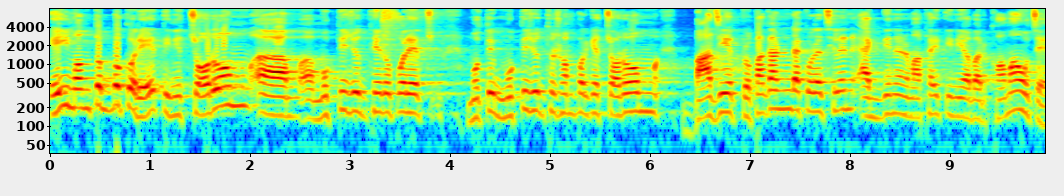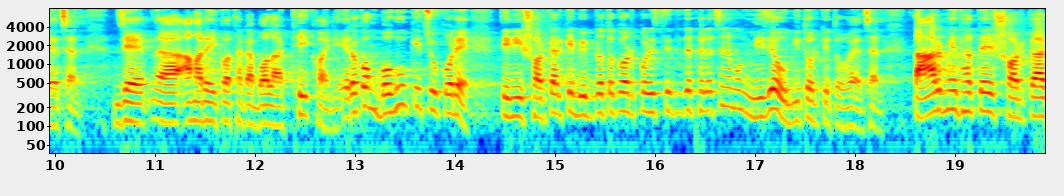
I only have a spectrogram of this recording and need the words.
এই মন্তব্য করে তিনি চরম মুক্তিযুদ্ধের উপরে, মুক্তি- মুক্তিযুদ্ধ সম্পর্কে চরম বাজে প্রপাগান্ডা করেছিলেন। একদিনের মাথায় তিনি আবার ক্ষমাও চেয়েছেন। যে আমার এই কথাটা বলা ঠিক হয়নি। এরকম বহু কিছু করে তিনি সরকারকে বিব্রতকর পরিস্থিতিতে ফেলেছেন এবং নিজেও বিতর্কিত হয়েছেন। তার মেধাতে সরকার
